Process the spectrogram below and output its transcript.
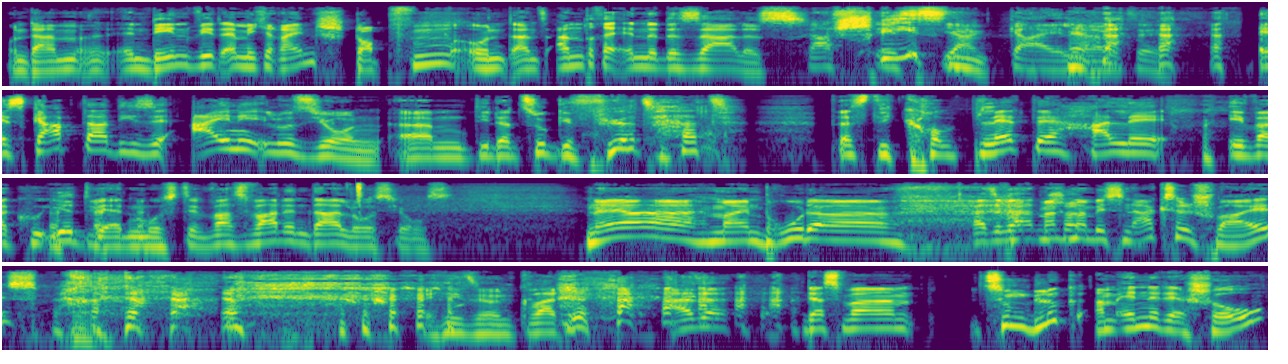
Und dann, in den wird er mich reinstopfen und ans andere Ende des Saales Das schießen. ist ja geil, Leute. Es gab da diese eine Illusion, ähm, die dazu geführt hat, dass die komplette Halle evakuiert werden musste. Was war denn da los, Jungs? Naja, mein Bruder Also wir hat manchmal ein bisschen Achselschweiß. so ein Quatsch. Also, Das war zum Glück am Ende der Show,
